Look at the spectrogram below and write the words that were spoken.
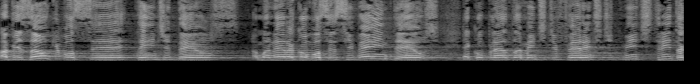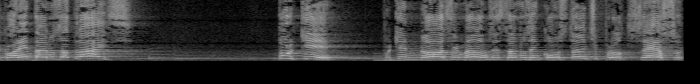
A visão que você tem de Deus, a maneira como você se vê em Deus, é completamente diferente de 20, 30, 40 anos atrás. Por quê? Porque nós, irmãos, estamos em constante processo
